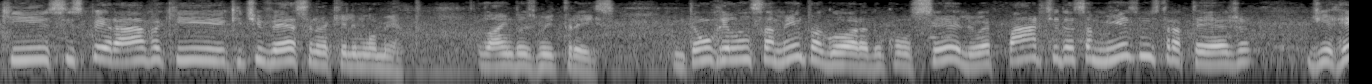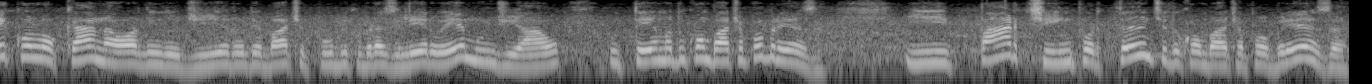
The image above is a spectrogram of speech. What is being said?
que se esperava que, que tivesse naquele momento, lá em 2003. Então, o relançamento agora do Conselho é parte dessa mesma estratégia de recolocar na ordem do dia, no debate público brasileiro e mundial, o tema do combate à pobreza. E parte importante do combate à pobreza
